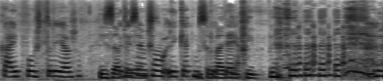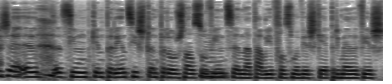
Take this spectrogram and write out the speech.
cai para os três. Exatamente. Eu disse sempre quer que me Um trabalho de secretária. equipe. Mas, eh, eh, assim, um pequeno parênteses, portanto, para os nossos ouvintes, a Natália Afonso, uma vez que é a primeira vez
